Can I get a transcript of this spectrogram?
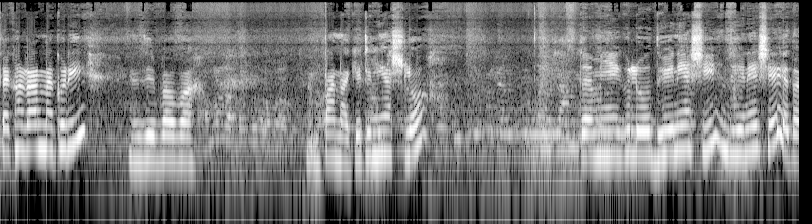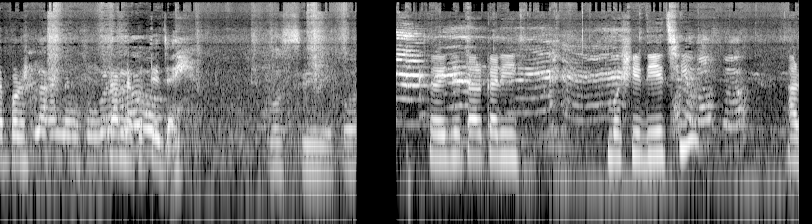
তো এখন রান্না করি যে বাবা পানা কেটে নিয়ে আসলো। তো আমি এগুলো ধুয়ে নিয়ে আসি, ধুয়ে নিয়ে এসে তারপর রান্না করতে যাই। তো এই যে তরকারি বসিয়ে দিয়েছি, আর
